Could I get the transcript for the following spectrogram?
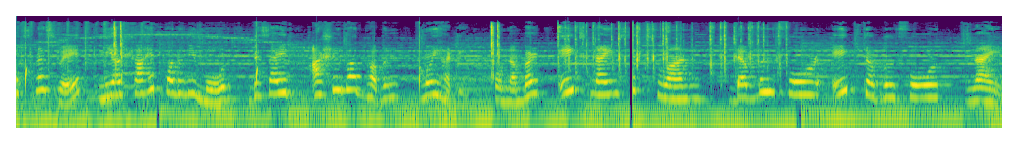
expressway near Saheb colony মোড় beside Ashirbad Bhavan, Naihati. Phone number eight nine six one double four eight double four nine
